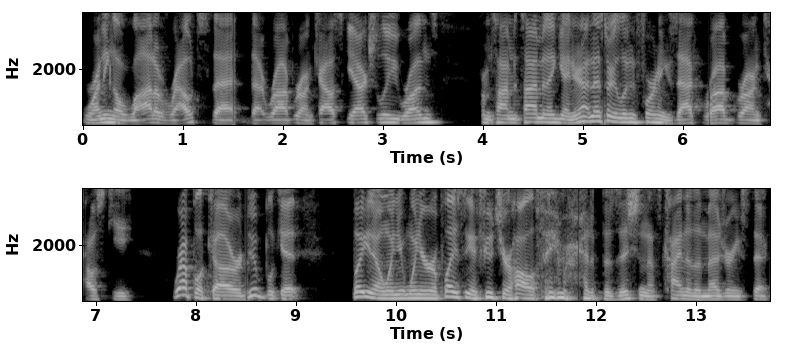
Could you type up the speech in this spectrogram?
running a lot of routes that that Rob Gronkowski actually runs from time to time. And again, you're not necessarily looking for an exact Rob Gronkowski replica or duplicate, but you know when you're when you're replacing a future Hall of Famer at a position that's kind of the measuring stick,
